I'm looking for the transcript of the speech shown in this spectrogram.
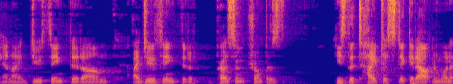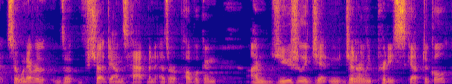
and I do think that um, I do think that President Trump is he's the type to stick it out and win it. So whenever the shutdowns happen, as a Republican, I'm usually gen- generally pretty skeptical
